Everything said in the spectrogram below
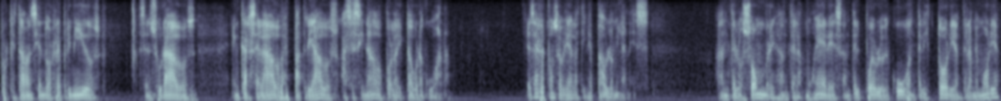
porque estaban siendo reprimidos, censurados, encarcelados, expatriados, asesinados por la dictadura cubana. Esa responsabilidad la tiene Pablo Milanés ante los hombres, ante las mujeres, ante el pueblo de Cuba, ante la historia, ante la memoria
